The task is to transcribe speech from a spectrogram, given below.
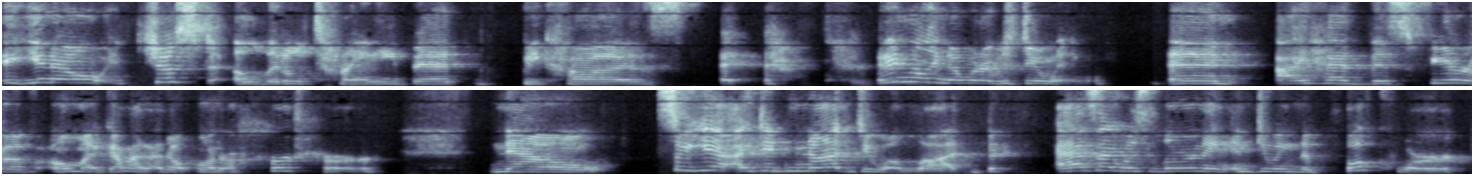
you know, just a little tiny bit because I, I didn't really know what I was doing. And I had this fear of, oh my God, I don't want to hurt her. Now, so yeah, I did not do a lot, but as I was learning and doing the book work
